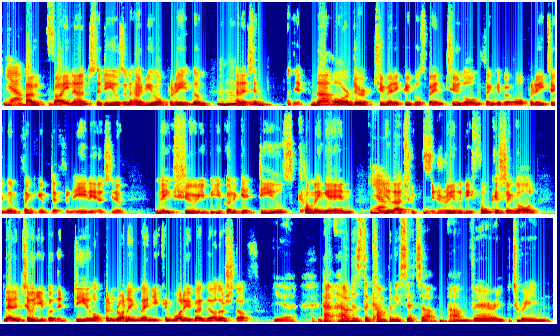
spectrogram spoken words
Yeah. how you finance the deals, and how you operate them. And it's in, in that order. Too many people spend too long thinking about operating them, thinking of different areas. You know, make sure you've, you've got to get deals coming in. Yeah. And you know, that's what you should really be focusing on. Then until you've got the deal up and running, then you can worry about the other stuff. Yeah. How, how does the company setup um, vary between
